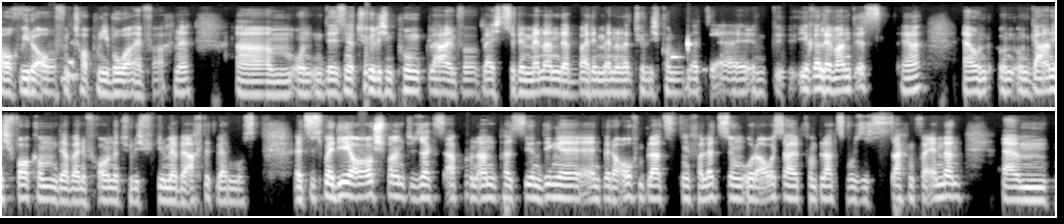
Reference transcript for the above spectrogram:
auch wieder auf ein Top-Niveau einfach, ne? Ähm, und das ist natürlich ein Punkt, klar, im Vergleich zu den Männern, der bei den Männern natürlich komplett äh, irrelevant ist, ja, äh, und, und, und gar nicht vorkommt, der bei den Frauen natürlich viel mehr beachtet werden muss. Jetzt ist bei dir auch spannend, du sagst, ab und an passieren Dinge entweder auf dem Platz, eine Verletzung oder außerhalb vom Platz, wo sich Sachen verändern. Ähm,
